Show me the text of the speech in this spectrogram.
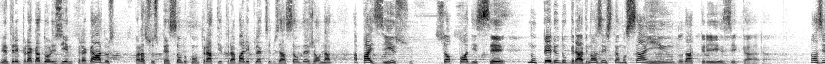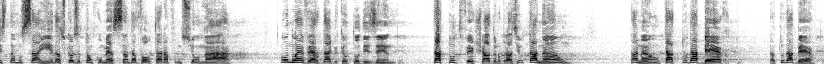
entre empregadores e empregados para a suspensão do contrato de trabalho e flexibilização da jornada. Rapaz, isso só pode ser num período grave. Nós estamos saindo da crise, cara. Nós estamos saindo, as coisas estão começando a voltar a funcionar. Ou não é verdade o que eu estou dizendo? Está tudo fechado no Brasil? Tá não. Tá não. Tá tudo aberto. Tá tudo aberto.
